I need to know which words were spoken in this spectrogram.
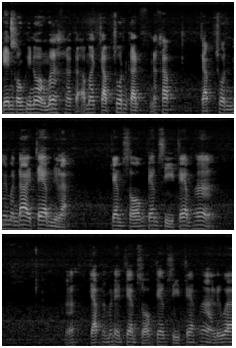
เด่นของพี่น้องมาแล้วก็เอามาจับชนกันนะครับ จับชนให้มันได้แต้มนี่แหละแต้มสองแต้มสี่แต้มห้านะจับให้มันได้แต้มสองแต้มสี่แต้มห้าหรือว่า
